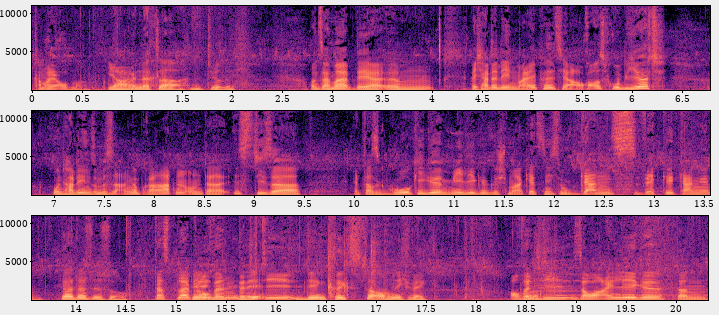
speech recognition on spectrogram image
Kann man ja auch machen. Ja, na klar, natürlich. Und sag mal, der, ähm, ich hatte den Maipilz ja auch ausprobiert und hatte ihn so ein bisschen angebraten und da ist dieser etwas gurkige, mehlige Geschmack jetzt nicht so ganz weggegangen. Ja, das ist so. Das bleibt auch, wenn, wenn ich die, den, den kriegst du auch nicht weg. auch wenn ich die sauer einlege, dann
